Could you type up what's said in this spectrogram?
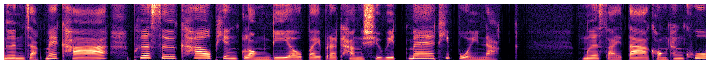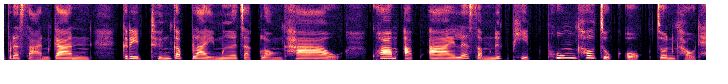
เงินจากแม่ค้า เพื่อซื้อข้าวเพียงกล่องเดียวไปประทังชีวิตแม่ที่ป่วยหนักเมื่อสายตาของทั้งคู่ประสานกัน กริดถึงกับไปล่อยมือจากกล่องข้าว ความอับอายและสำนึกผิดพุ่งเข้าจุกอกจนเขาแท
